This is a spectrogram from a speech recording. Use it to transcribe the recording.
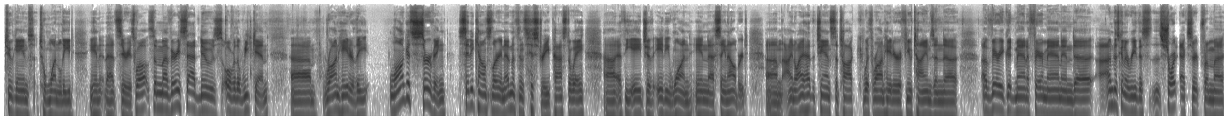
two games to one lead in that series. Well, some uh, very sad news over the weekend. Um, Ron Hayter, the longest serving city councilor in Edmonton's history, passed away uh, at the age of 81 in uh, St. Albert. Um, I know I had the chance to talk with Ron Hayter a few times, and uh, a very good man, a fair man. And uh, I'm just going to read this, this, short excerpt from uh,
